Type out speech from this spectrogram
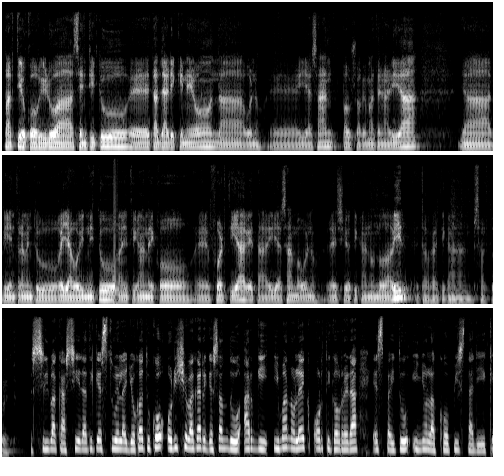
partioko girua sentitu, e, taldearekin egon, da, bueno, e, ia esan, pausoak ematen ari da, ja, bi entrenamentu gehiago inditu, gainetik nahiko e, fuertiak, eta ia esan, ba, bueno, lesiotik ondo dabil, eta horretik sartuet. Silva kasieratik ez duela jokatuko, horixe bakarrik esan du argi imanolek hortik aurrera ezpaitu inolako pistarik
